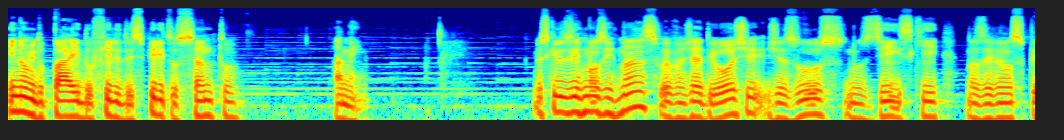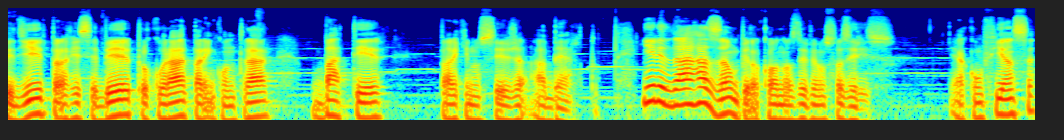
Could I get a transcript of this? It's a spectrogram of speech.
Em nome do Pai, do Filho e do Espírito Santo. Amém. Meus queridos irmãos e irmãs, o Evangelho de hoje, Jesus nos diz que nós devemos pedir para receber, procurar para encontrar, bater para que nos seja aberto. E ele dá a razão pela qual nós devemos fazer isso. É a confiança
